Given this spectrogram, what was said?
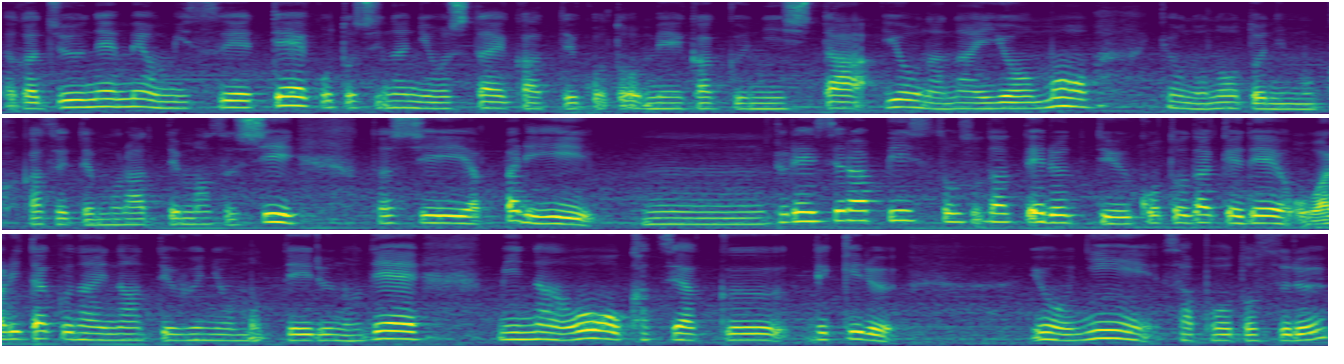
だから10年目を見据えて今年何をしたいかっていうことを明確にしたような内容も今日のノートにも書かせてもらってますし私やっぱりうんクレイセラピストを育てるっていうことだけで終わりたくないなっていうふうに思っているのでみんなを活躍できるようにサポートする。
